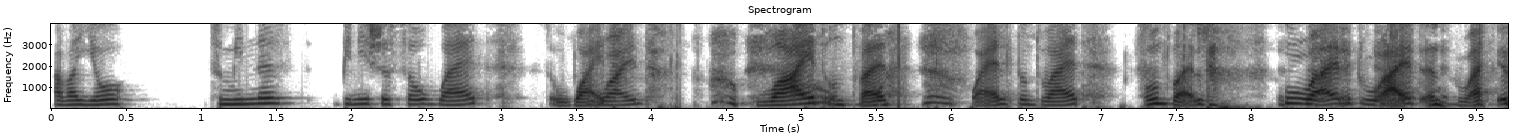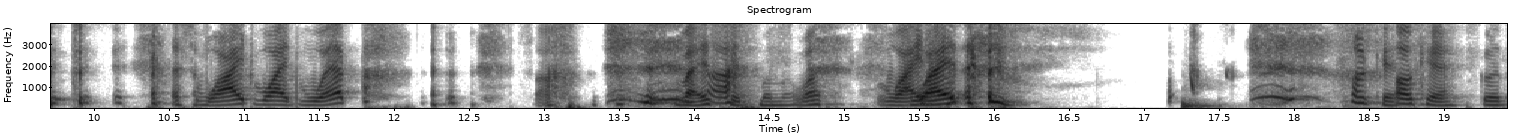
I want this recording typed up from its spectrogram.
Aber ja, zumindest bin ich schon so weit, so weit, wide, wide und weit, wild und weit und wild, wild, wide and wide. Also wide, wide web. So. Weiß hätte man noch. Was? White. okay. Okay, gut.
